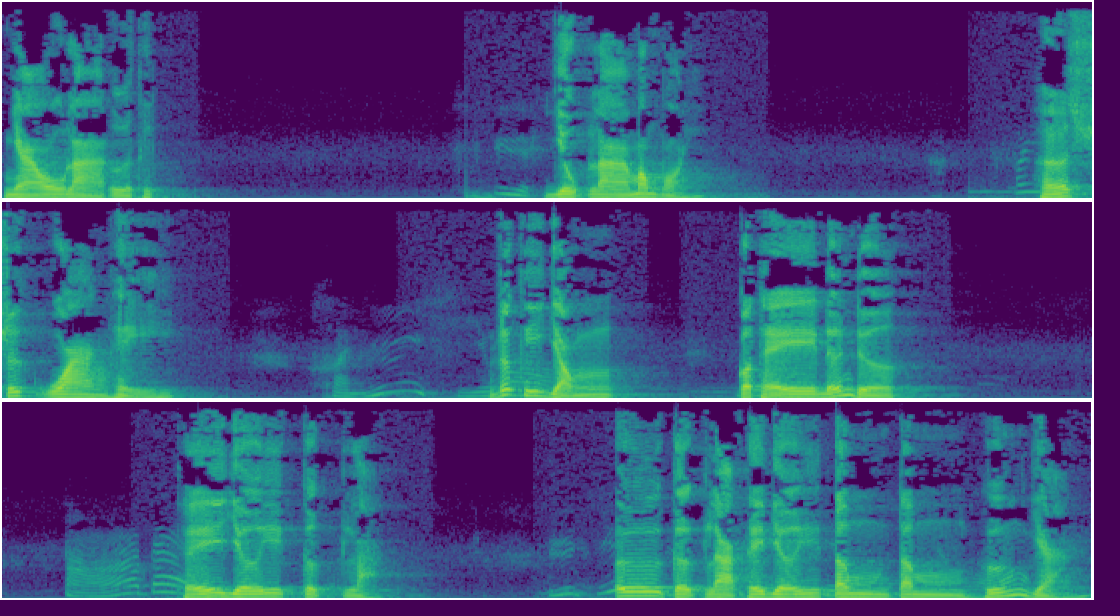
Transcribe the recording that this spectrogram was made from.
Nhạo là ưa thích. Dục là mong mỏi. Hết sức hoan hỷ. Rất hy vọng Có thể đến được. Thế giới cực lạc. Ư cực lạc thế giới tâm tâm hướng giảng.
